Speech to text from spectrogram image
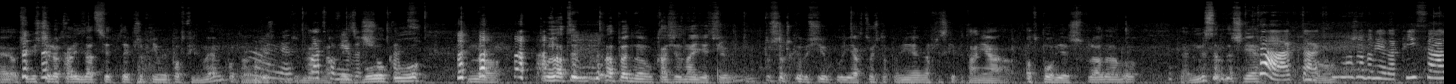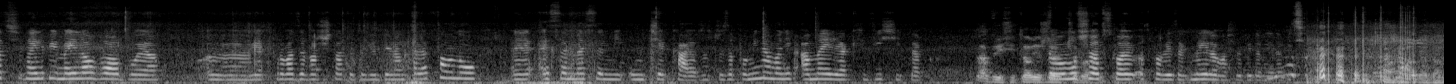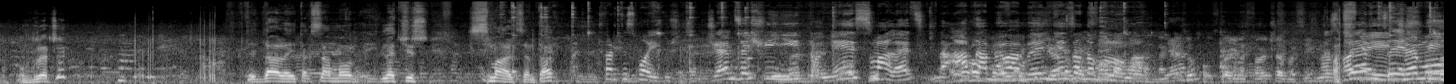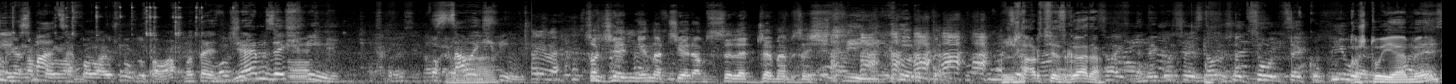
E, oczywiście lokalizację tutaj przypniemy pod filmem, potem gdzieś będzie na, łatwo na mnie Facebooku. No. Poza tym na pewno Kasię znajdziecie. Troszeczkę wysiłku i jak coś to pewnie na wszystkie pytania odpowiesz, prawda? Bo ten, my serdecznie Tak, tak. No. Można do mnie napisać, najlepiej mailowo, bo ja y, jak prowadzę warsztaty, to nie odbieram telefonu. Y, SMS-y mi uciekają, znaczy zapominam o nich, a mail jak wisi, tak tak jeśli to to muszę odpo- odpowiedzieć, jak mailowo się lepiej do mnie napisać. Ogóreczek? Ty dalej tak samo lecisz smalcem, tak? Czwarty słoik już jest. Dżem ze świni to nie jest smalec, Beata byłaby niezadowolona. Nazwania jej dżemu smalcem. Bo to jest dżem ze świni. Z całej świni. Codziennie nacieram sylę dżemem ze świni, kurde. Żarcie z gara. Najgorsze jest to, że córce kupiłem. Kosztujemy.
